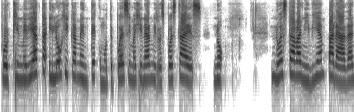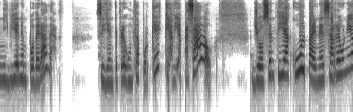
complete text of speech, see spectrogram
Porque inmediata y lógicamente, como te puedes imaginar, mi respuesta es no. No estaba ni bien parada ni bien empoderada. Siguiente pregunta, ¿por qué? ¿Qué había pasado? Yo sentía culpa en esa reunión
